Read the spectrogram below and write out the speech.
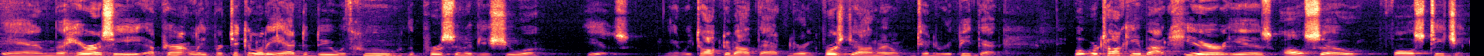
And the heresy apparently particularly had to do with who the person of Yeshua is. And we talked about that during 1 John, and I don't intend to repeat that. What we're talking about here is also false teaching.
